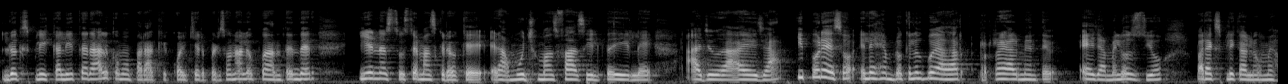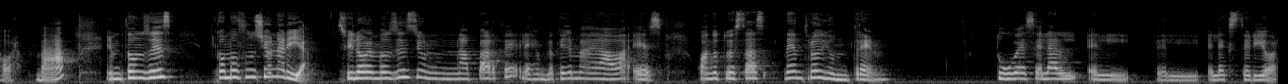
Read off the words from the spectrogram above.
lo explica literal como para que cualquier persona lo pueda entender y en estos temas creo que era mucho más fácil pedirle ayuda a ella y por eso el ejemplo que les voy a dar realmente ella me los dio para explicarlo mejor, ¿va? Entonces, ¿cómo funcionaría? Si lo vemos desde una parte, el ejemplo que ella me daba es cuando tú estás dentro de un tren, tú ves el, el, el, exterior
